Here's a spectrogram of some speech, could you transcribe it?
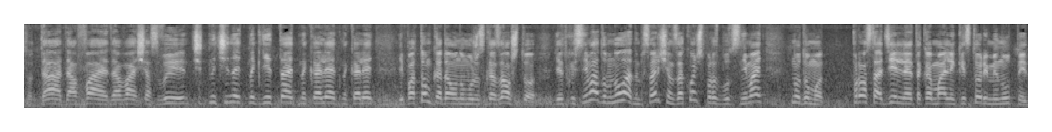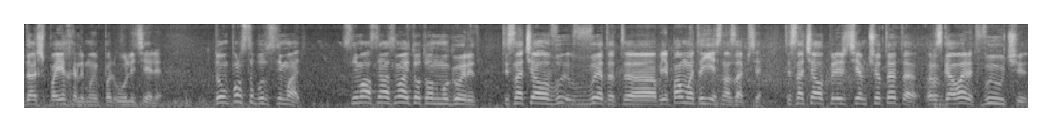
То, да, давай, давай, сейчас вы чё-то начинает нагнетать, накалять, накалять. И потом, когда он ему уже сказал, что... Я такой снимал, думаю, ну ладно, посмотри, чем закончится, просто буду снимать. Ну, думаю, просто отдельная такая маленькая история, минутная, и дальше поехали, мы улетели. Думаю, просто буду снимать. Снимал, снимал, снимал, и тут он ему говорит, ты сначала в, в этот, э, я, по-моему, это есть на записи, ты сначала, прежде чем что-то это, разговаривать, выучи.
